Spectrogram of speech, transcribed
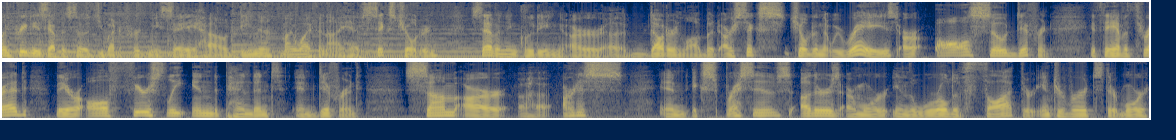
in previous episodes, you might have heard me say how Dina, my wife, and I have six children, seven including our uh, daughter in law, but our six children that we raised are all so different. If they have a thread, they are all fiercely independent and different. Some are uh, artists and expressives, others are more in the world of thought. They're introverts, they're more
